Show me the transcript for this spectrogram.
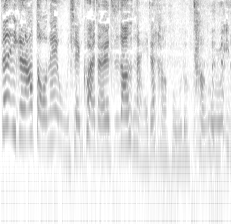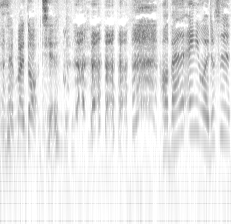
但是一个人要抖那五千块才会知道是哪一家糖葫芦。糖葫芦一直才卖多少钱？好，反正 anyway 就是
